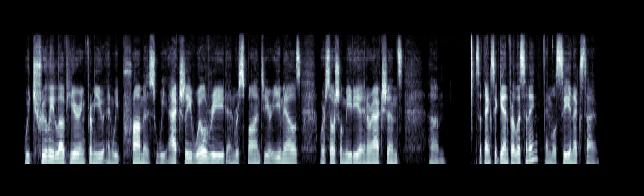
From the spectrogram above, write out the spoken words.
We truly love hearing from you, and we promise we actually will read and respond to your emails or social media interactions. Um, so, thanks again for listening, and we'll see you next time.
